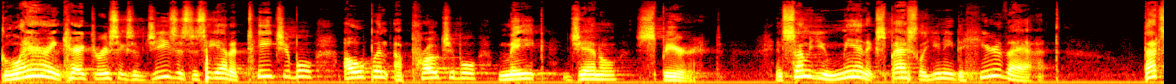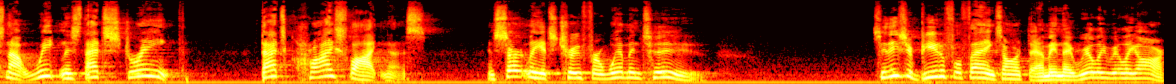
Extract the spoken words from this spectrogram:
glaring characteristics of Jesus is he had a teachable, open, approachable, meek, gentle spirit. And some of you men, especially, you need to hear that. That's not weakness, that's strength. That's Christ likeness. And certainly it's true for women too. See, these are beautiful things, aren't they? I mean, they really, really are.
